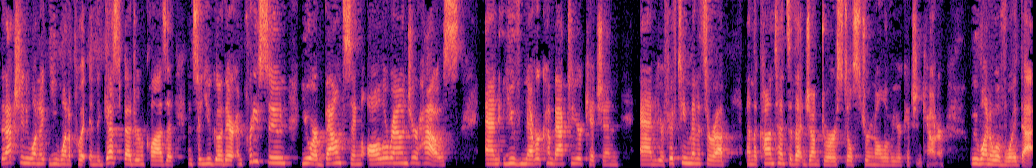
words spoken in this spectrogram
that actually you want to, you want to put in the guest bedroom closet. And so you go there and pretty soon you are bouncing all around your house and you've never come back to your kitchen and your 15 minutes are up and the contents of that junk drawer are still strewn all over your kitchen counter. We want to avoid that.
